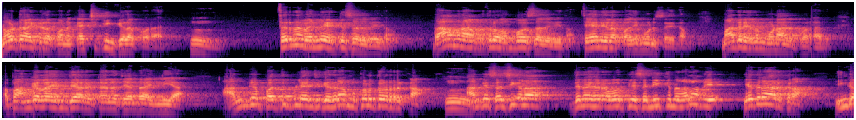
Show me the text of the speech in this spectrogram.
நோட்டா கீழே போன கட்சிக்கும் கீழே போறாரு. திருநெல்வேலியில் எட்டு சதவீதம். ராமநாதபுரத்தில் ஒன்பது சதவீதம். தேனியில பதிமூணு சதவீதம். மதுரையில மூணாவது போறாரு. அப்ப அங்கெல்லாம் எம்ஜிஆர் ரெட்டால ஜெயலலிதா இல்லையா? அங்க பத்து புள்ளி அஞ்சுக்கு எதிராக முக்குளத்தோர் இருக்கான். அங்க சசிகலா தினகர ஓபிஎஸ் நீக்கினால அவன் எதிரா இருக்கிறான். இங்க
